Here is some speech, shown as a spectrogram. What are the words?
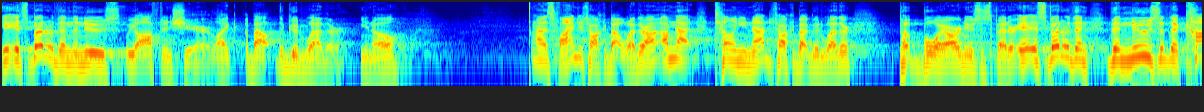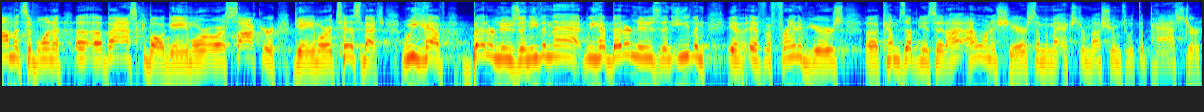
It's better than the news we often share, like about the good weather, you know? Uh, it's fine to talk about weather. I'm not telling you not to talk about good weather, but boy, our news is better. It's better than the news that the Comets have won a, a basketball game or, or, a soccer game or a tennis match. We have better news than even that. We have better news than even if, if a friend of yours uh, comes up to you and said, I, I want to share some of my extra mushrooms with the pastor.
